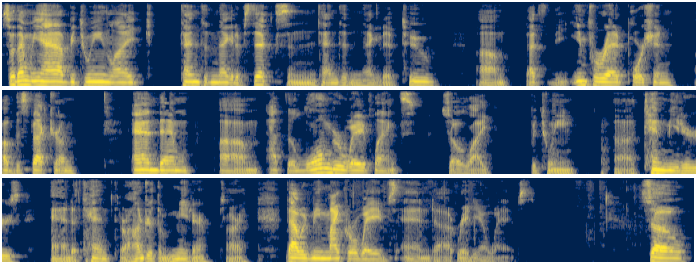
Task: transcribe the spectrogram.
so then we have between like 10 to the negative 6 and 10 to the negative 2. Um, that's the infrared portion of the spectrum. And then um, at the longer wavelengths, so like between uh, 10 meters and a tenth or a hundredth of a meter, sorry, that would mean microwaves and uh, radio waves. So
